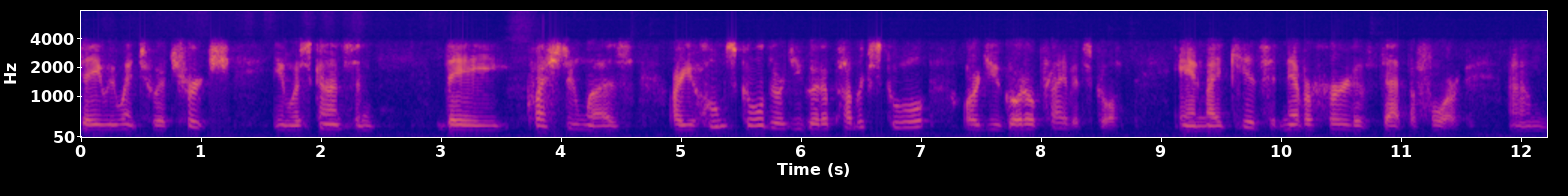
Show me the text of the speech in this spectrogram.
day we went to a church in Wisconsin, the question was, "Are you homeschooled, or do you go to public school, or do you go to a private school?" And my kids had never heard of that before. Um,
